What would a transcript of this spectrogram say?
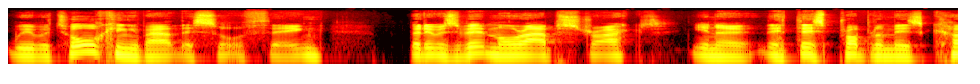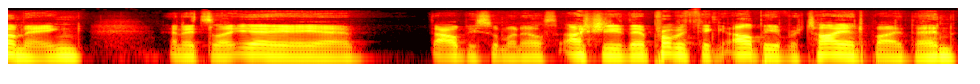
we were talking about this sort of thing, but it was a bit more abstract. You know, if this problem is coming, and it's like, yeah, yeah, yeah, that'll be someone else. Actually, they'll probably think I'll be retired by then,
